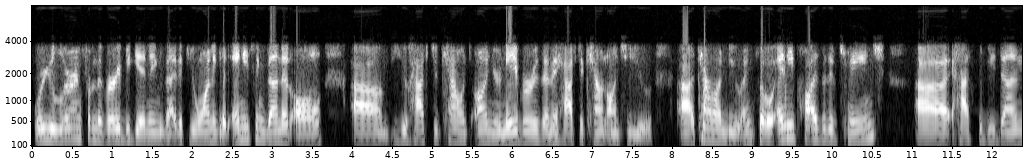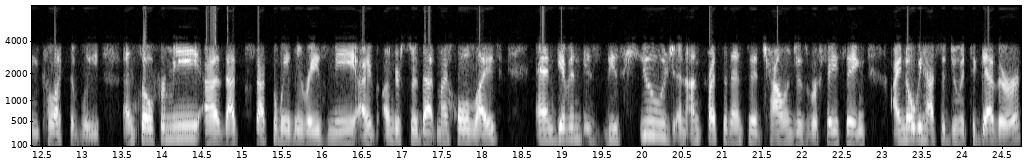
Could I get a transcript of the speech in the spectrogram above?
where you learn from the very beginning that if you want to get anything done at all, um, you have to count on your neighbors and they have to count on to you, uh, count on you. And so any positive change, uh, has to be done collectively. And so for me, uh, that's that's the way they raised me. I've understood that my whole life. And given these these huge and unprecedented challenges we're facing, I know we have to do it together.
